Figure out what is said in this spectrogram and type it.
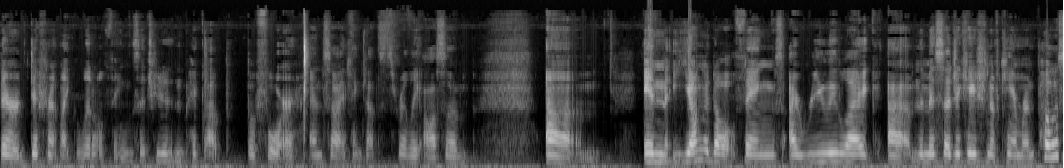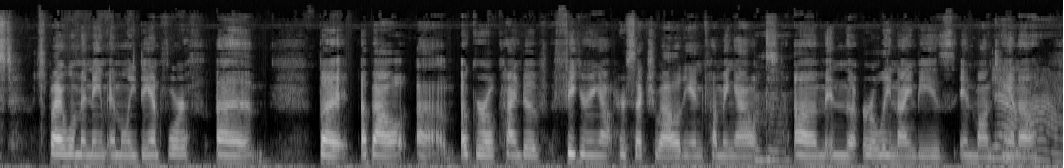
there are different like little things that you didn't pick up before, and so I think that's really awesome. Um, in young adult things, I really like um, The Miseducation of Cameron Post, which is by a woman named Emily Danforth, um, but about um, a girl kind of figuring out her sexuality and coming out Mhm. um, in the early 90s in yeah, Montana. wow,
